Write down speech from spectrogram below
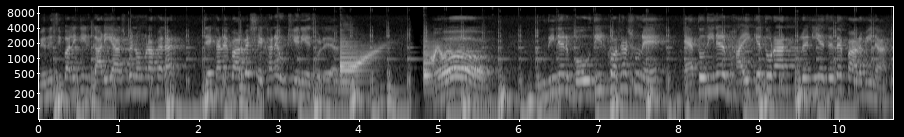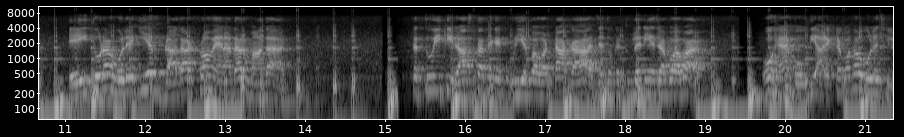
মিউনিসিপ্যালিটির গাড়ি আসবে নোংরা ফেলার, যেখানে পারবে সেখানে উঠিয়ে নিয়ে চলে যাবে। ও, দুদিনের বৌদির কথা শুনে এতদিনের ভাইকে তোরা আর তুলে নিয়ে যেতে পারবি না। এই তোরা হলে গিয়ে ব্রাদার ফ্রম অ্যানাদার মাদার তা তুই কি রাস্তা থেকে কুড়িয়ে পাওয়া টাকা যে তোকে তুলে নিয়ে যাব আবার? ও হ্যাঁ বৌদি আরেকটা কথাও বলেছিল।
